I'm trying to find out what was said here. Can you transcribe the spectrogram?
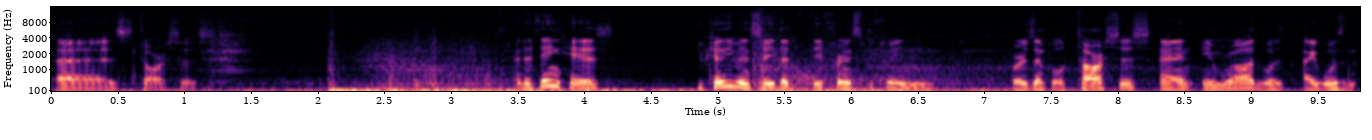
as Tarsus. And the thing is, you can't even say that the difference between, for example, Tarsus and Imrod was I wasn't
